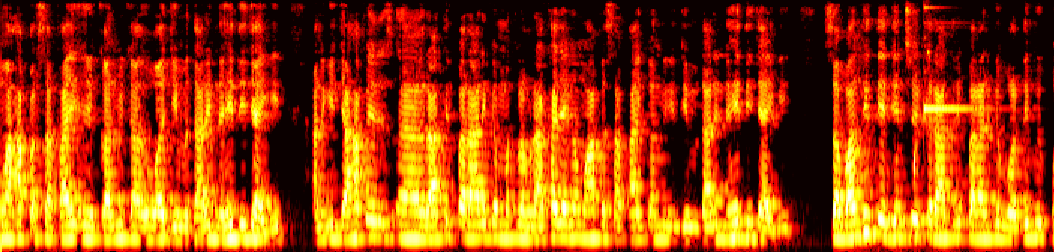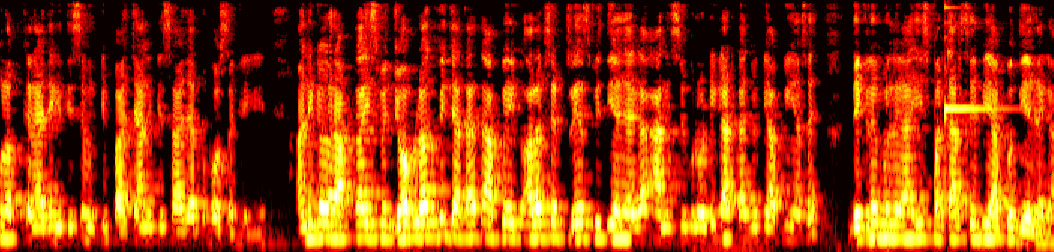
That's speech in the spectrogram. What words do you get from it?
वहाँ पर सफ़ाई कर्मी का वह ज़िम्मेदारी नहीं दी जाएगी। यानी कि जहाँ पे रात्रि परारी का मतलब रखा जाएगा, वहाँ पे सफ़ाई कर्मी की ज़िम्मेदारी नहीं दी जाएगी। संबंधित एजेंसियों के रात्रि प्रहरी की वर्दी भी उपलब्ध कराई जाएगी जिससे उनकी पहचान की सहायता हो सकेगी। यानी कि अगर आपका इसमें जॉब लग भी जाता है तो आपको एक अलग से ड्रेस भी दिया जाएगा, यानी सिक्योरिटी गार्ड का, जो कि आपको यहाँ से देखने को मिलेगा, इस प्रकार से भी आपको दिया जाएगा।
